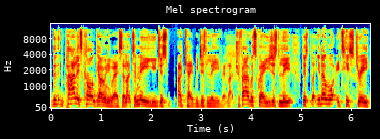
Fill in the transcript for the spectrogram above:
the, the palace can't go anywhere. So, like, to me, you just okay. We just leave it. Like Trafalgar Square, you just leave. Just like you know what? It's history.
